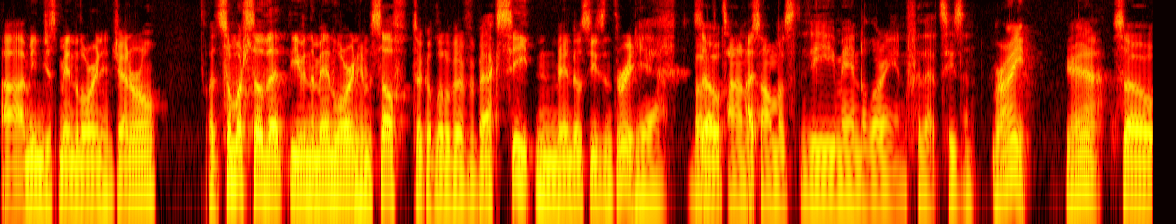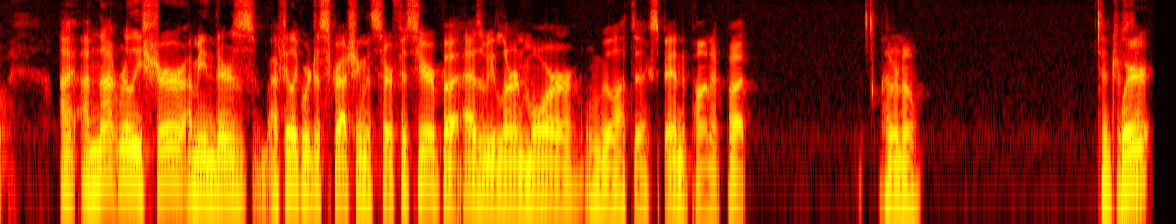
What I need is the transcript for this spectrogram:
Uh, I mean, just Mandalorian in general. Uh, So much so that even the Mandalorian himself took a little bit of a back seat in Mando season three. yeah. So, Bo-Katan was almost the Mandalorian for that season. Right. Yeah. So I, I'm not really sure. I mean, there's, I feel like we're just scratching the surface here, but as we learn more, we'll have to expand upon it. But I don't know. It's interesting. We're,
